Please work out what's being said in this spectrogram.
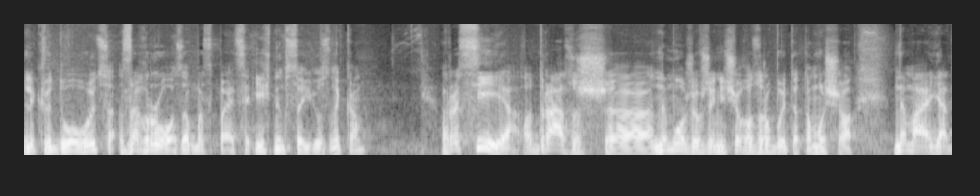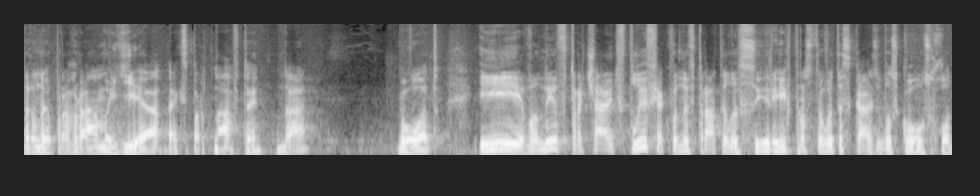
ліквідовується загроза безпеці їхнім союзникам. Росія одразу ж е, не може вже нічого зробити, тому що немає ядерної програми, є експорт нафти. Да? От. І вони втрачають вплив, як вони втратили в Сирії. Їх просто витискають з близького сходу.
